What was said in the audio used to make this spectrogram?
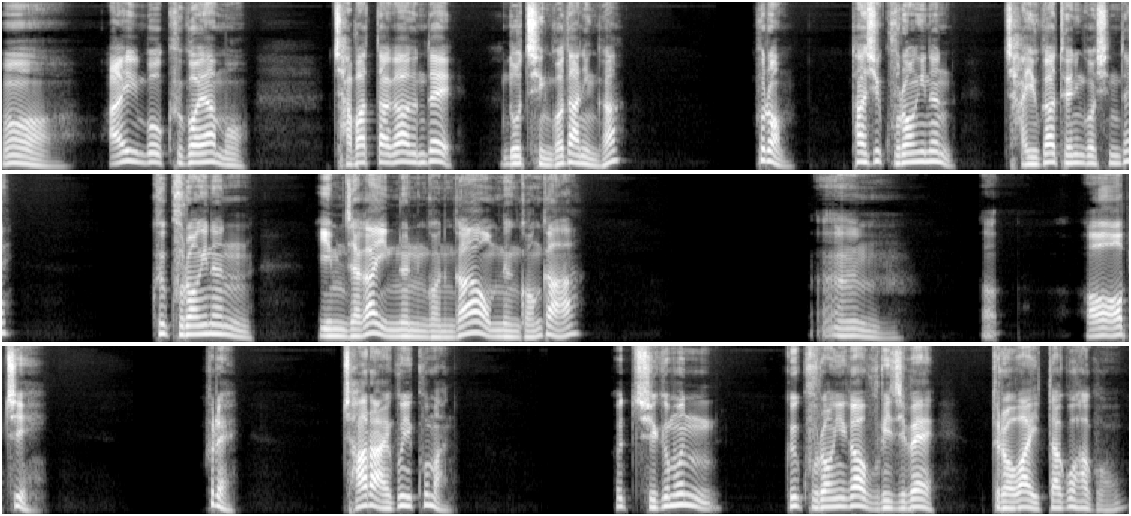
어, 아이 뭐 그거야 뭐. 잡았다가 근데 놓친 것 아닌가? 그럼 다시 구렁이는 자유가 된 것인데? 그 구렁이는 임자가 있는 건가 없는 건가? 음, 어, 어 없지. 그래, 잘 알고 있구만. 지금은 그 구렁이가 우리 집에 들어와 있다고 하고.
